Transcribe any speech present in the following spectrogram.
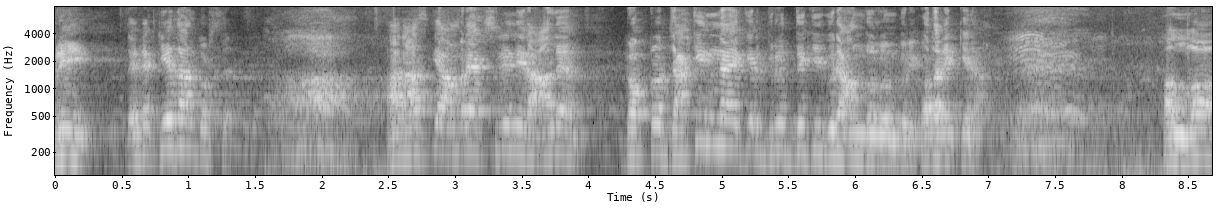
ব্রেন। এটা কে দান করছে? আর আজকে আমরা এক শ্রেণির আলেম, ডক্টর জাকির নায়কের বিরুদ্ধে কি করে আন্দোলন করি? কথা ঠিক কিনা? আল্লাহ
